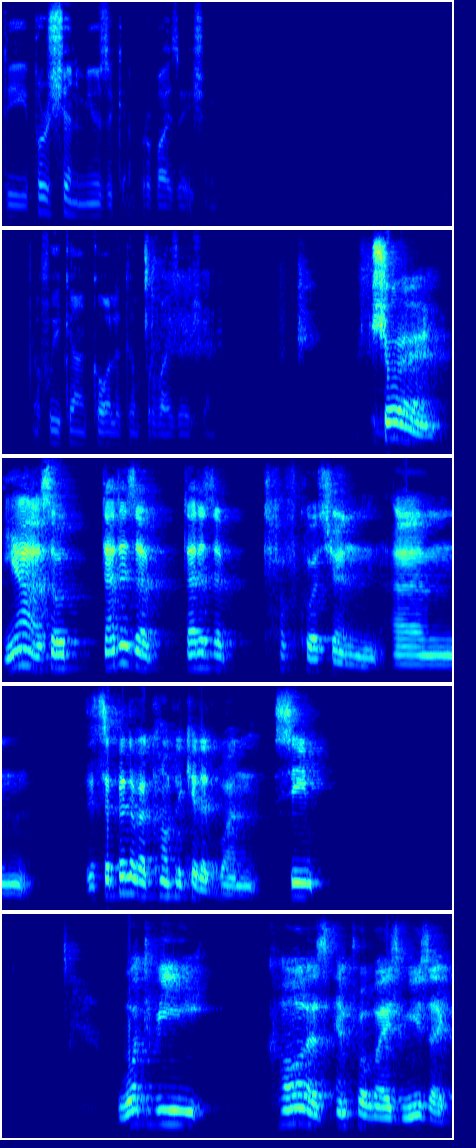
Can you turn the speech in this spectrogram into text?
the Persian music improvisation? If we can call it improvisation. Sure. Yeah. So that is a that is a tough question. Um, it's a bit of a complicated one. See, what we call as improvised music,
